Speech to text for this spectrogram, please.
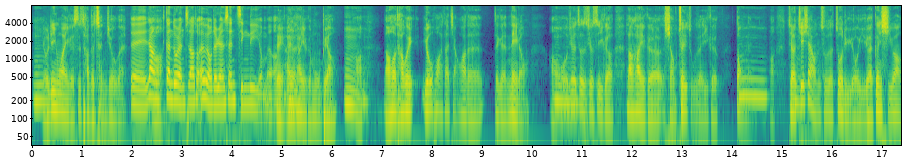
嗯。有另外一个是他的成就感，对，让啊。更多人知道说，哎，我的人生经历有没有？对，还有他有个目标，嗯。啊然后他会优化他讲话的这个内容啊，嗯。我觉得这就是一个让他有一个想追逐的一个动能。嗯。啊，这接下来我们除了做旅游以外，更希望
